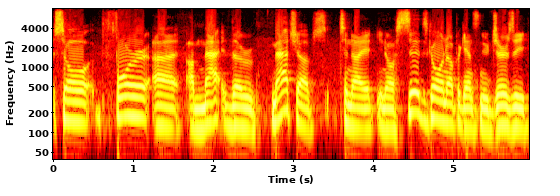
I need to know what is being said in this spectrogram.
so for uh, a ma- the matchups tonight, you know, Sid's going up against New Jersey.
